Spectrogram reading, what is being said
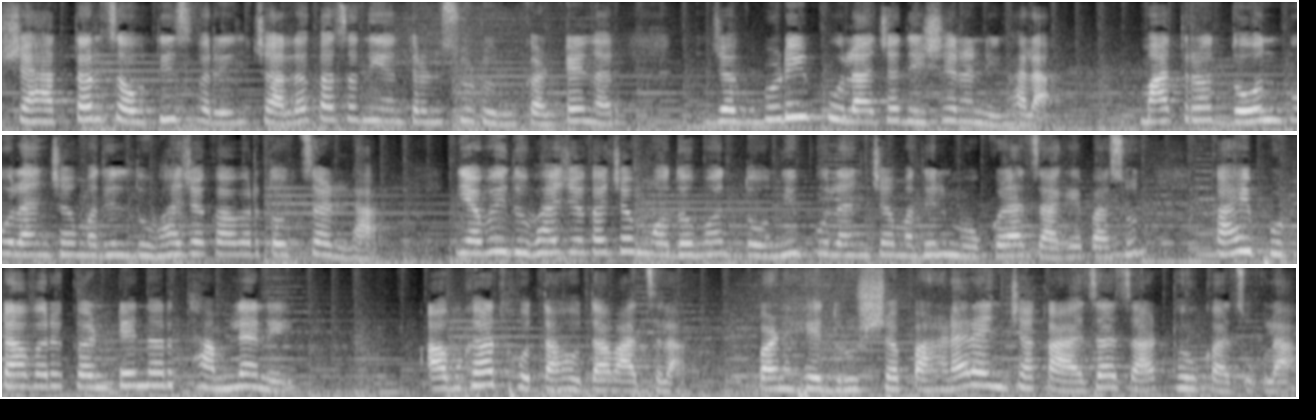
शहात्तर चौतीस वरील चालकाचं नियंत्रण सुटून कंटेनर जगबुडी पुलाच्या दिशेनं निघाला. मात्र दोन पुलांच्या मधील दुभाजकावर तो चढला. यावेळी दुभाजकाच्या मधोमध दोन्ही पुलांच्या मधील मोकळ्या जागेपासून काही फुटावर कंटेनर थांबल्याने अपघात होता होता वाचला. पण हे दृश्य पाहणाऱ्यांच्या काळजाचा ठोका चुकला.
